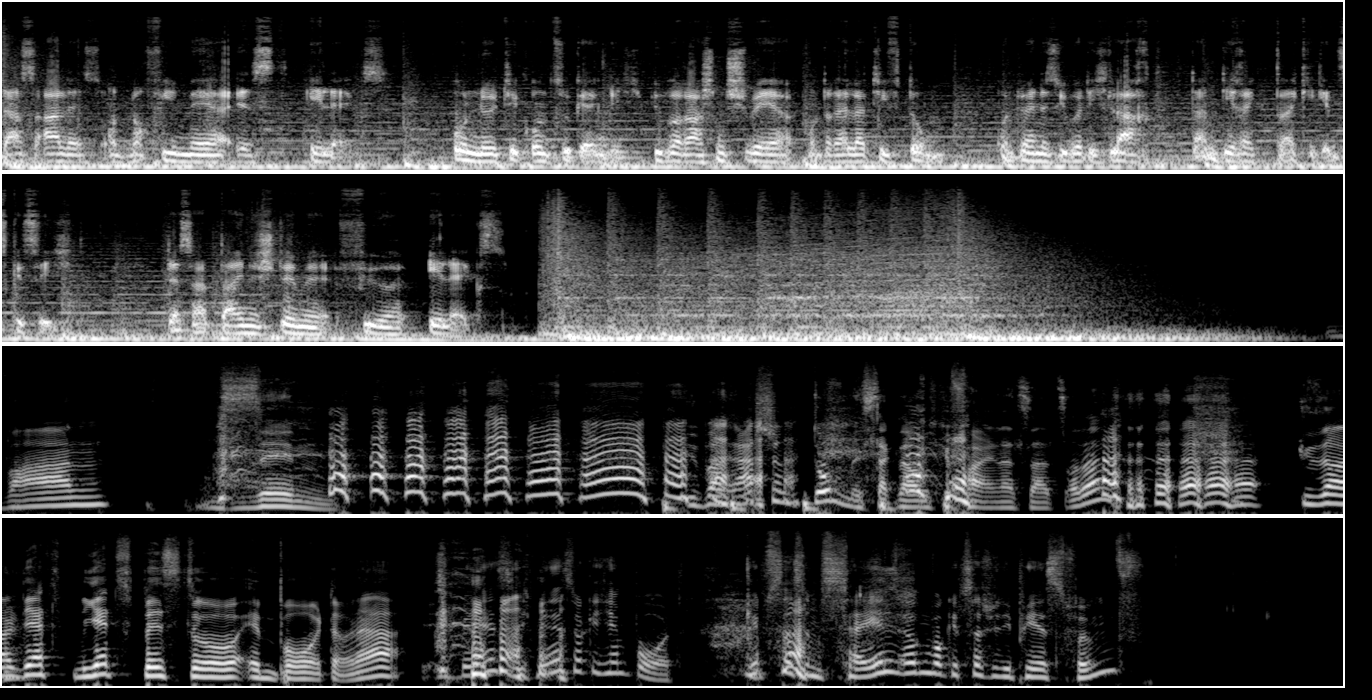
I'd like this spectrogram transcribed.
Das alles und noch viel mehr ist Elex. Unnötig unzugänglich, überraschend schwer und relativ dumm. Und wenn es über dich lacht, dann direkt dreckig ins Gesicht. Deshalb deine Stimme für Elex. Wahnsinn. Überraschend dumm ist da, glaube ich, gefallen als Satz, oder? so, und jetzt, jetzt bist du im Boot, oder? Ich bin jetzt, ich bin jetzt wirklich im Boot. Gibt's das im Sale irgendwo? Gibt's das für die PS5?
